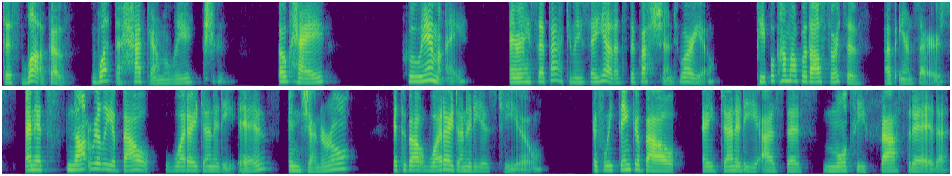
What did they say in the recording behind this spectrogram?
this look of what the heck, Emily? okay, who am I? And I sit back and I say, yeah, that's the question. Who are you? People come up with all sorts of, of answers. And it's not really about what identity is in general, it's about what identity is to you. If we think about identity as this multifaceted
